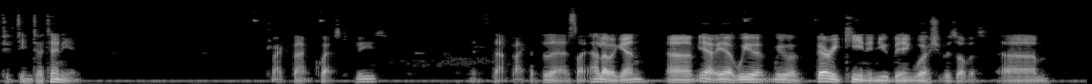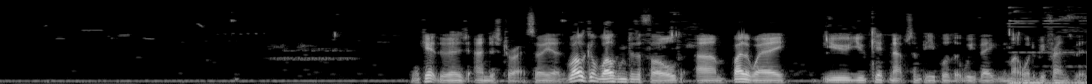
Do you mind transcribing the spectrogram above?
15 titanium. Track that quest, please. It's that back up there. It's like, hello again. Um, yeah, yeah, we were, we were very keen in you being worshippers of us. Um, locate the village and destroy it. So yes, welcome, welcome to the fold. Um, by the way, you you kidnapped some people that we vaguely might want to be friends with.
